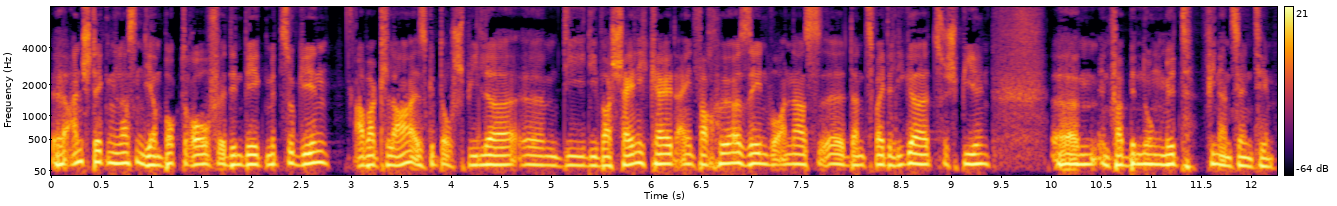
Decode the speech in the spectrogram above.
äh, anstecken lassen, die haben Bock drauf, äh, den Weg mitzugehen. Aber klar, es gibt auch Spieler, ähm, die die Wahrscheinlichkeit einfach höher sehen, woanders äh, dann zweite Liga zu spielen, ähm, in Verbindung mit finanziellen Themen.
